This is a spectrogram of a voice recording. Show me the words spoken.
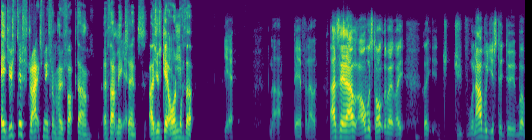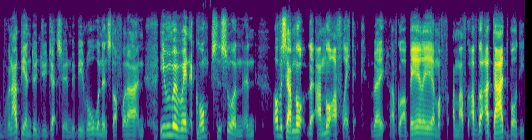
It just distracts me from how fucked I am. If that makes Yeah. sense, I just get on with it. Yeah. Nah, definitely. As I said, I, I always talked about like, like ju- when I would used to do, when I'd be in doing jujitsu and we'd be rolling and stuff like that, and even when we went to comps and so on, and obviously I'm not, I'm not athletic, right? I've got a belly, I'm a, I'm, I've got, I've got a dad body,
